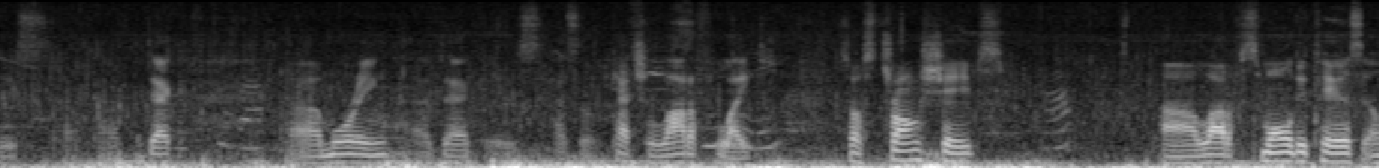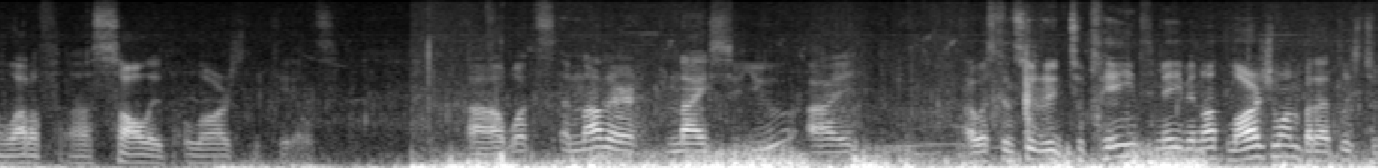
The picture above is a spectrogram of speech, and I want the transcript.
this uh, kind of deck, uh, mooring uh, deck is has a, catch a lot of light. So strong shapes, uh, a lot of small details, and a lot of uh, solid, large details. Uh, what's another nice view I I was considering to paint, maybe not large one, but at least to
